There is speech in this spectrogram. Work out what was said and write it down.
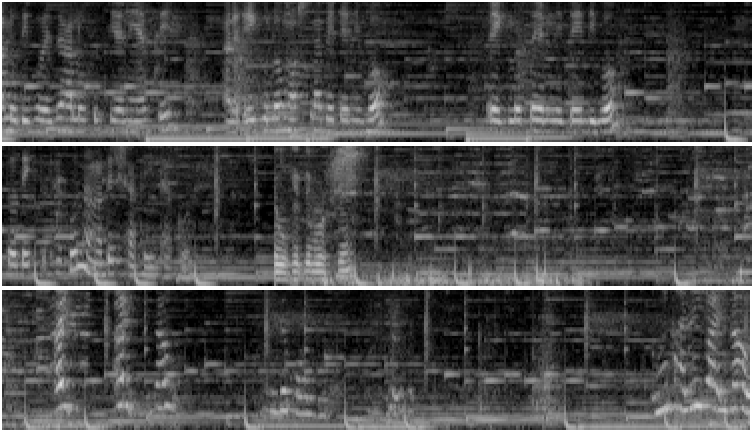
আলু দিব, এই যে আলু কুচিয়ে নিয়েছি। আর এইগুলো মশলা বেটে নিব। এইগুলো তো এমনিতেই দিব। তো দেখতে থাকুন আমাদের সাথেই থাকুন। খেতে বসছে। আমি খালি গাই দাও।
